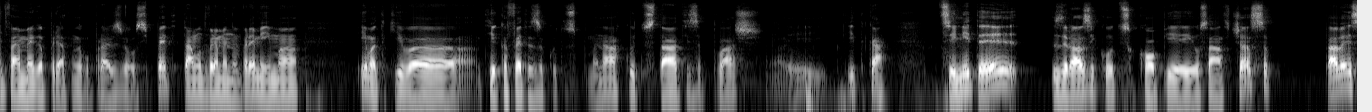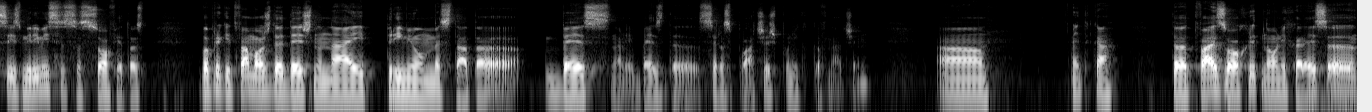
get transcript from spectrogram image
И това е мега приятно да го правиш с велосипед. И там от време на време има, има такива тия кафета, за които споменах, които стават и за плаж. Нали? И, и така. Цените, за разлика от Скопие и останалата част, са, абе, са измерими с, с София. Тоест, въпреки това може да ядеш на най-премиум местата, без, нали, без да се разплачеш по никакъв начин. А, е така. Та, това е за Охрид, много ни хареса.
